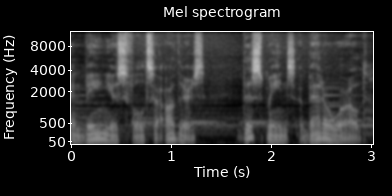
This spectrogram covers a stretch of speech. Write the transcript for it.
and being useful to others. This means a better world.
